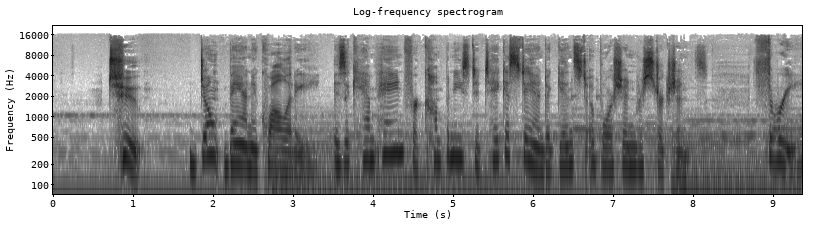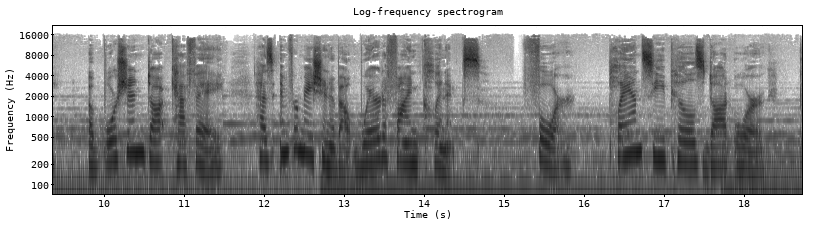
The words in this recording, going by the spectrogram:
2. Don't Ban Equality is a campaign for companies to take a stand against abortion restrictions. 3. Abortion.cafe has information about where to find clinics. 4. PlanCpills.org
